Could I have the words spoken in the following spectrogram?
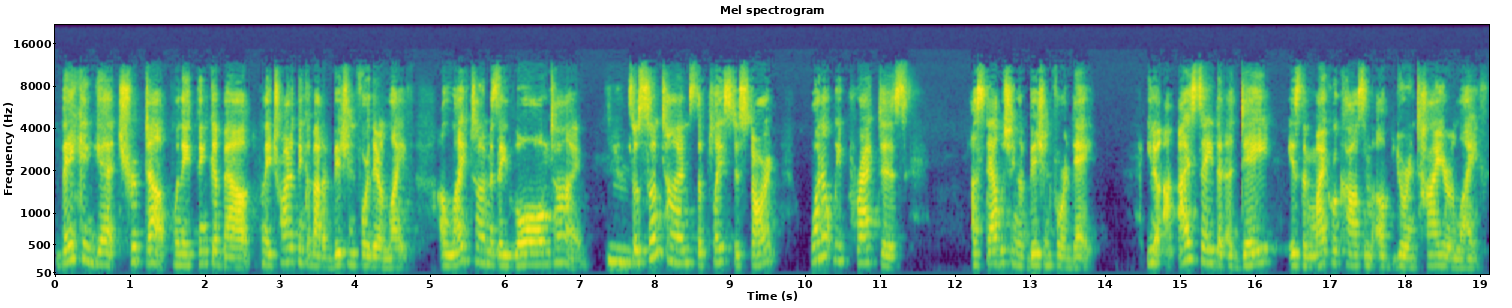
they can get tripped up when they think about, when they try to think about a vision for their life. A lifetime is a long time. Mm. So sometimes the place to start, why don't we practice establishing a vision for a day? You know, I, I say that a day is the microcosm of your entire life,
